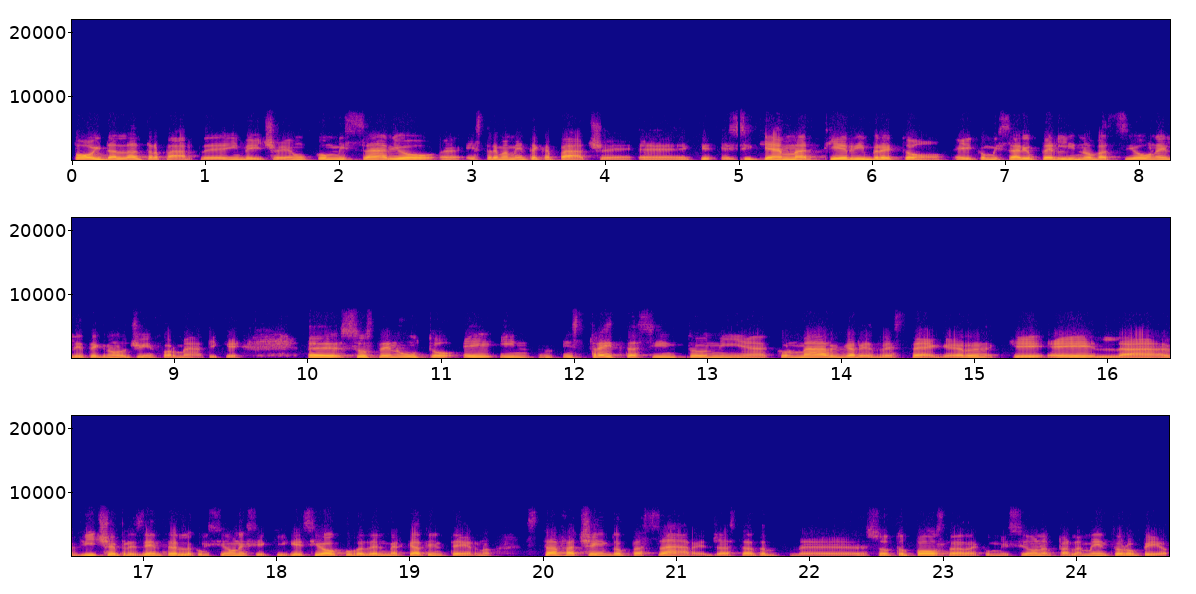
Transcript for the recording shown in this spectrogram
Poi dall'altra parte invece un commissario eh, estremamente capace eh, che si chiama Thierry Breton, è il commissario per l'innovazione e le tecnologie informatiche, eh, sostenuto e in, in, stretta sintonia con Margaret Vestager, che è la vicepresidente della commissione che si occupa del mercato interno, sta facendo passare, già stata eh, sottoposta dalla commissione al Parlamento europeo,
